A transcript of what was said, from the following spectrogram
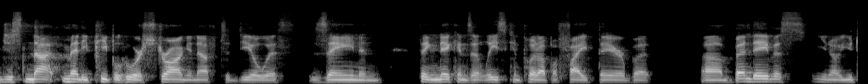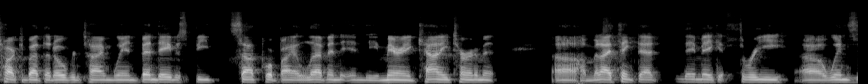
just not many people who are strong enough to deal with Zane, and think Nickens at least can put up a fight there. But um, ben Davis, you know, you talked about that overtime win. Ben Davis beat Southport by 11 in the Marion County tournament. Um, and I think that they make it three uh, wins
